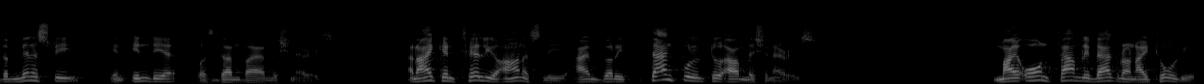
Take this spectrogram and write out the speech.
the ministry in India was done by our missionaries. And I can tell you honestly, I'm very thankful to our missionaries. My own family background, I told you,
